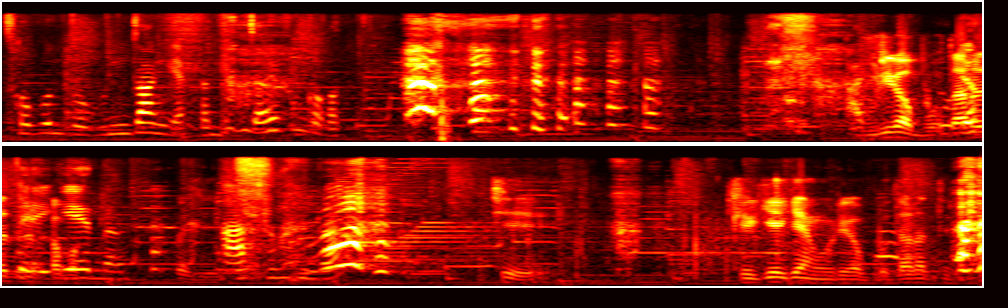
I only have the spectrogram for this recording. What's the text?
저분도 문장이 약간 짧은 것 같아. 아니, 우리가 못 알아들을까 봐. 아 그런가? 그치? 길게 얘기하면 우리가 못 알아들어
